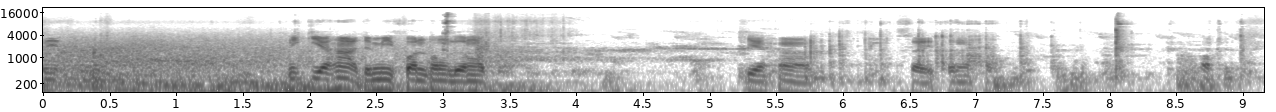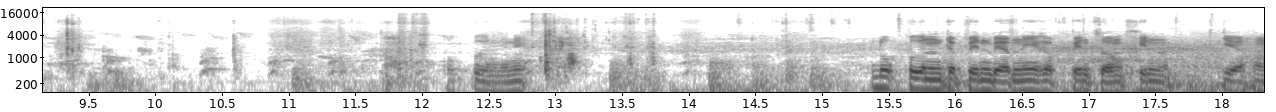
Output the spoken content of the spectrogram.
นี่ นี่เกียร์ห้าจะมีฟอนทองเหลืองครับ เกียร์ห้าใส่ตัวนะครับลูกปืนอยู่นี่ ลูกปืนจะเป็นแบบนี้ครับ เป็นสองชิ้น เกียร์ห้า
